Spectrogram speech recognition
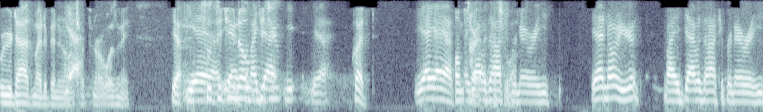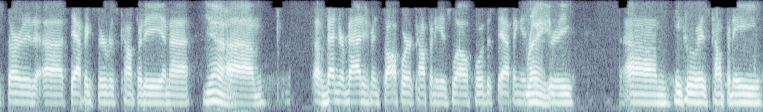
or your dad might have been an Yeah. entrepreneur, wasn't he? Yeah. Yeah. So did yeah. you know? So my did dad, you? Yeah. Go ahead. Yeah, yeah, yeah. So my sorry, dad was an I cut you off. entrepreneur. He's yeah, no, you're good. My dad was an entrepreneur. He started a staffing service company and a Yeah. um, a vendor management software company as well for the staffing Right. industry. Um, he grew his company.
